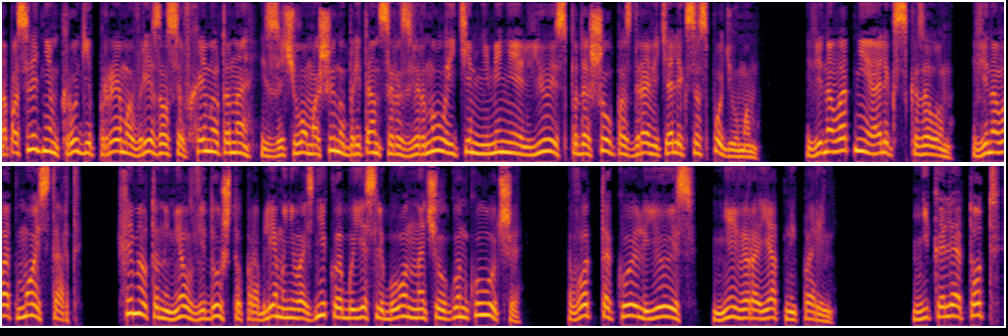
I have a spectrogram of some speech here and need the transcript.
На последнем круге Према врезался в Хэмилтона, из-за чего машину британца развернуло, и тем не менее Льюис подошел поздравить Алекса с подиумом. «Виноват не Алекс», — сказал он, — «виноват мой старт». Хэмилтон имел в виду, что проблемы не возникло бы, если бы он начал гонку лучше. Вот такой Льюис, невероятный парень. Николя тот,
